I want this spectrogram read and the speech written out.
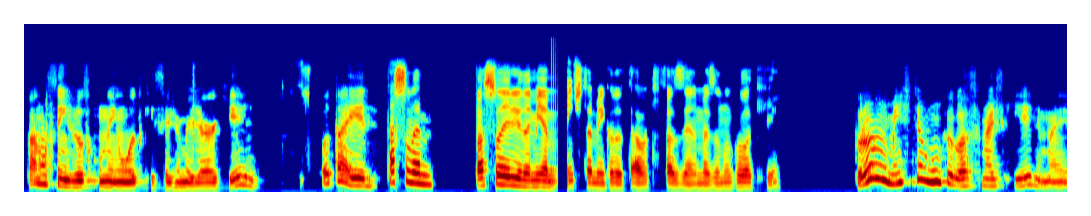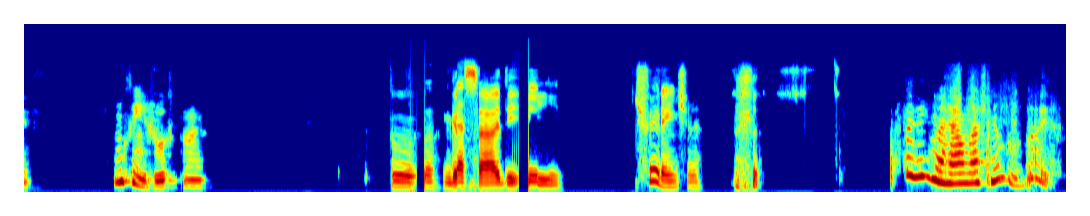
pra não ser injusto com nenhum outro que seja melhor que ele, botar ele. Passou, na- passou ele na minha mente também quando eu tava fazendo, mas eu não coloquei. Provavelmente tem algum que eu gosto mais que ele, mas não ser injusto, né? Engraçado e diferente, né? Mas na real, não acho nenhum dos dois.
